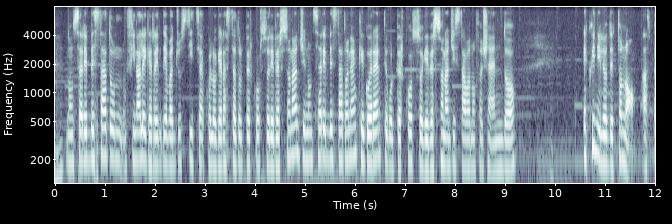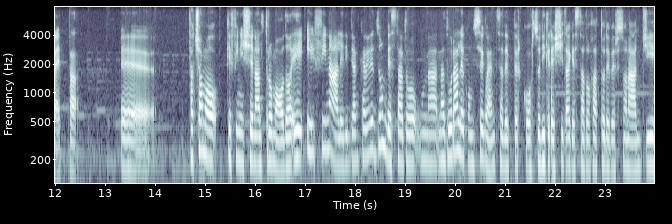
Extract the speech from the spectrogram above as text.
mm-hmm. non sarebbe stato un finale che rendeva giustizia a quello che era stato il percorso dei personaggi, non sarebbe stato neanche coerente col percorso che i personaggi stavano facendo. E quindi le ho detto no, aspetta, eh, facciamo che finisce in altro modo e il finale di Biancaneve Zombie è stato una naturale conseguenza del percorso di crescita che è stato fatto dai personaggi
